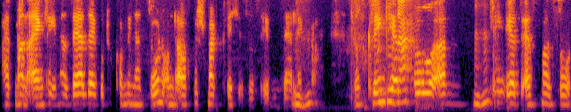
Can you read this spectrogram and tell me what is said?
hat man eigentlich eine sehr, sehr gute Kombination und auch geschmacklich ist es eben sehr mhm. lecker. Mhm. Das klingt jetzt so, ähm, mhm. klingt jetzt erstmal so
